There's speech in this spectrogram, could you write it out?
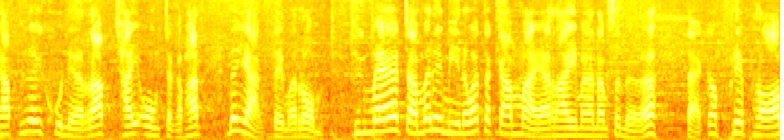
ครับเพื่อให้คุณเนี่ยรับใช้องค์จักรพรรดิได้อย่างเต็มอารมณ์ ถึงแม้จะไม่ได้มีนวัตกรรมใหม่อะไรมานำเสนอ แต่ก็เพียบพร้อม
